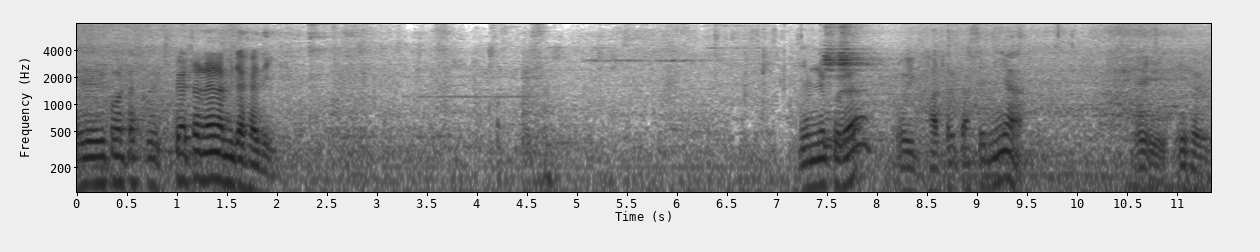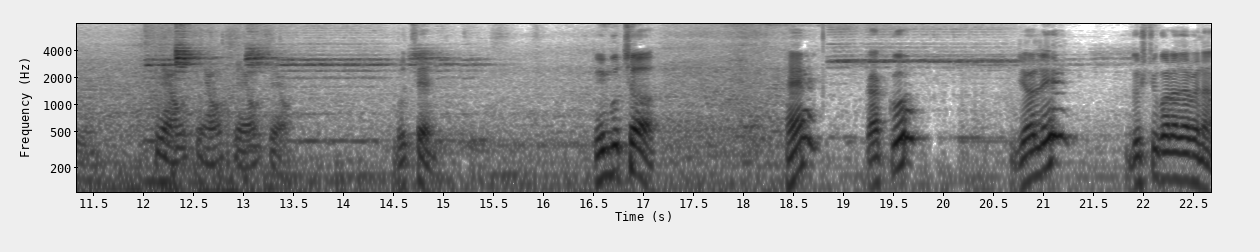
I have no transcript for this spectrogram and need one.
এরকম একটা নেন আমি দেখা দিই। এমনি করে ওই ঘাটের কাছে নিয়ে এই এইভাবে বুঝছেন? তুমি বুঝছ? হ্যাঁ? কাকু? জলে? দুষ্টু করা যাবে না।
